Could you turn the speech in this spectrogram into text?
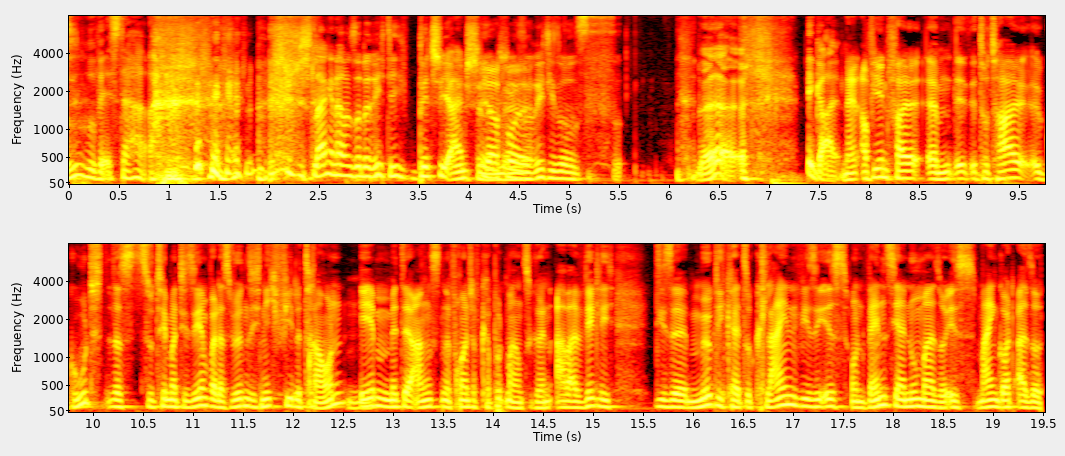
Uh, wer ist da? Schlangen haben so eine richtig bitchy Einstellung. Ja, voll. So richtig so. Egal. Nein, auf jeden Fall ähm, äh, total gut, das zu thematisieren, weil das würden sich nicht viele trauen, Mhm. eben mit der Angst, eine Freundschaft kaputt machen zu können. Aber wirklich diese Möglichkeit, so klein wie sie ist und wenn es ja nun mal so ist, mein Gott, also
